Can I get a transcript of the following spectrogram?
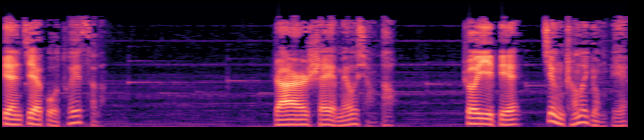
便借故推辞了。然而谁也没有想到，这一别竟成了永别。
